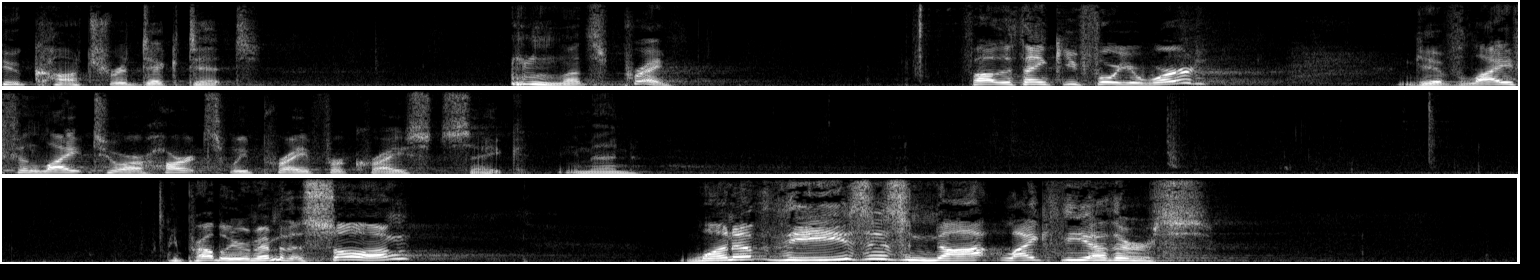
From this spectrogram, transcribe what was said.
who contradict it. Let's pray. Father, thank you for your word. Give life and light to our hearts, we pray for Christ's sake. Amen. You probably remember the song. One of these is not like the others.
